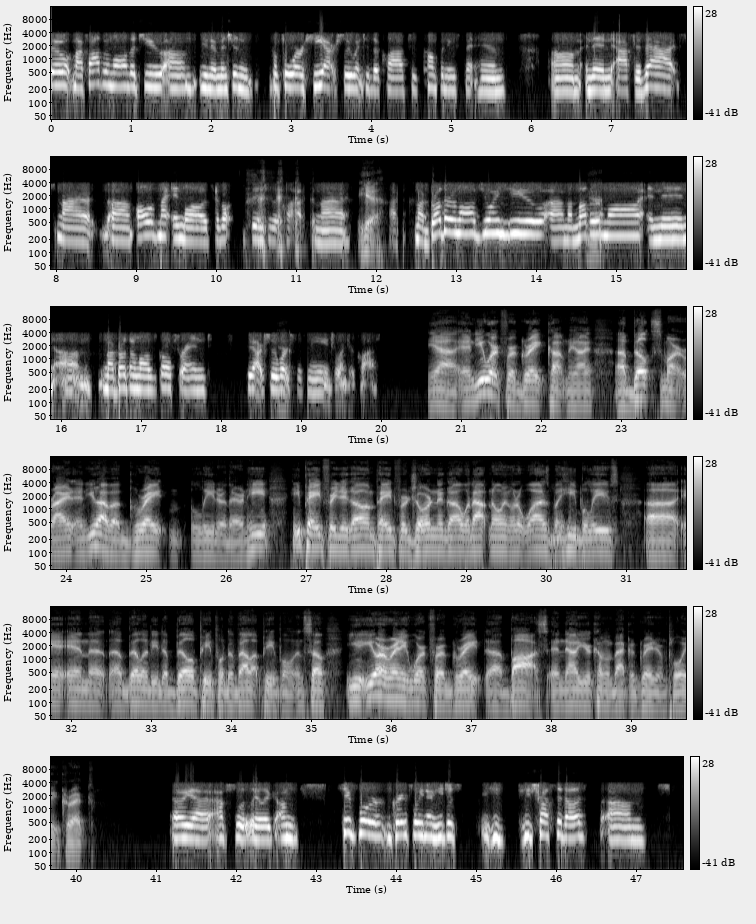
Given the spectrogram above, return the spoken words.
So my father-in-law that you um, you know mentioned before, he actually went to the class. His company sent him, um, and then after that, my um, all of my in-laws have been to the class. My Yeah. my brother-in-law joined you, uh, my mother-in-law, and then um, my brother-in-law's girlfriend, who actually works with me, joined your class. Yeah, and you work for a great company. I uh, built Smart, right? And you have a great leader there. And he he paid for you to go and paid for Jordan to go without knowing what it was, but he believes uh, in, in the ability to build people, develop people. And so you you already work for a great uh, boss, and now you're coming back a greater employee, correct? Oh yeah, absolutely. Like I'm super grateful. You know, he just he he trusted us, um,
